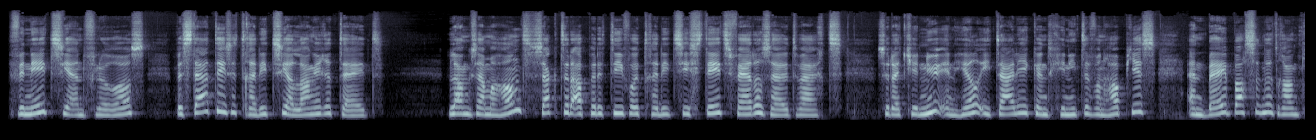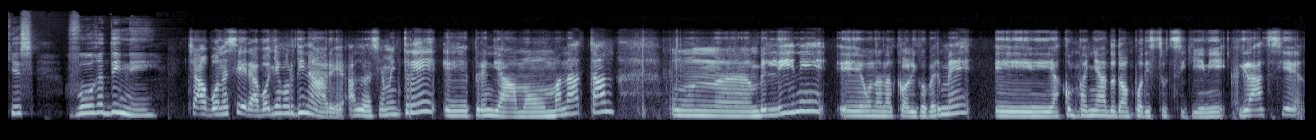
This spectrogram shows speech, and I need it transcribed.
Venetië en Florence bestaat deze traditie al langere tijd. Langzamerhand zakte de aperitivo-traditie steeds verder zuidwaarts, zodat je nu in heel Italië kunt genieten van hapjes en bijpassende drankjes voor het diner. Ciao, buonasera, vogliamo ordinare? Allora, siamo in tre e prendiamo un Manhattan, un eh, Bellini e un analcolico per me e accompagnato da un po' di stuzzichini. Grazie.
